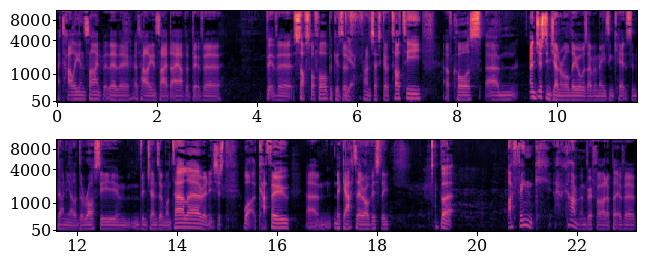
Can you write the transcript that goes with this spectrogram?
Italian side, but they're the Italian side that I have a bit of a bit of a soft spot for because of Yeah. Francesco Totti, of course. Um, and just in general, they always have amazing kits, and Daniele De Rossi and Vincenzo Montella, and it's just what Cafu, um, Nakata, obviously. But I think I can't remember if I had a bit of a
